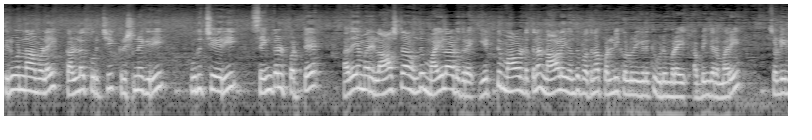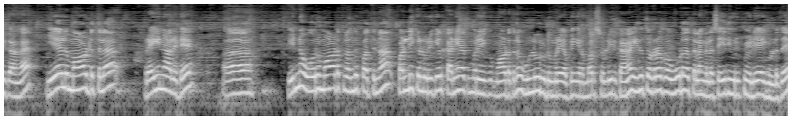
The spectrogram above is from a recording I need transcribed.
திருவண்ணாமலை கள்ளக்குறிச்சி கிருஷ்ணகிரி புதுச்சேரி செங்கல்பட்டு அதே மாதிரி லாஸ்ட்டாக வந்து மயிலாடுதுறை எட்டு மாவட்டத்தில் நாளை வந்து பார்த்தீங்கன்னா பள்ளி கல்லூரிகளுக்கு விடுமுறை அப்படிங்கிற மாதிரி சொல்லியிருக்காங்க. ஏழு மாவட்டத்தில் ரெயின் ஹாலிடே இன்னும் ஒரு மாவட்டத்தில் வந்து பார்த்தீங்கன்னா பள்ளி கல்லூரிகள் கன்னியாகுமரி மாவட்டத்தில் உள்ளூர் விடுமுறை அப்படிங்கிற மாதிரி சொல்லியிருக்காங்க. இது தொடர்பாக ஊடகத்தலங்களில் செய்தி குறிப்பும் வெளியாகியுள்ளது.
